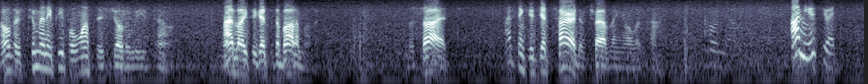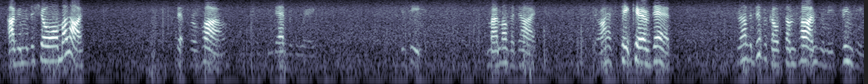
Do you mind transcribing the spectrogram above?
No, there's too many people want this show to leave town. I'd like to get to the bottom of it. Besides, I think you'd get tired of traveling all the time. Oh, no. I'm used to it. I've been with the show all my life. Except for a while. when Dad was away. You see, my mother died. So I have to take care of Dad. It's rather difficult sometimes when he's drinking.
